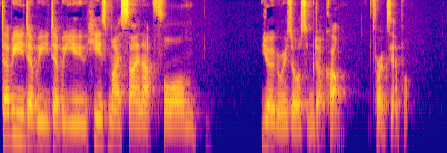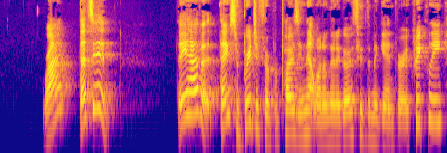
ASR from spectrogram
www. Here's my sign up form, yogaisawesome.com, for example. Right? That's it. There you have it. Thanks to Bridget for proposing that one. I'm going to go through them again very quickly.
